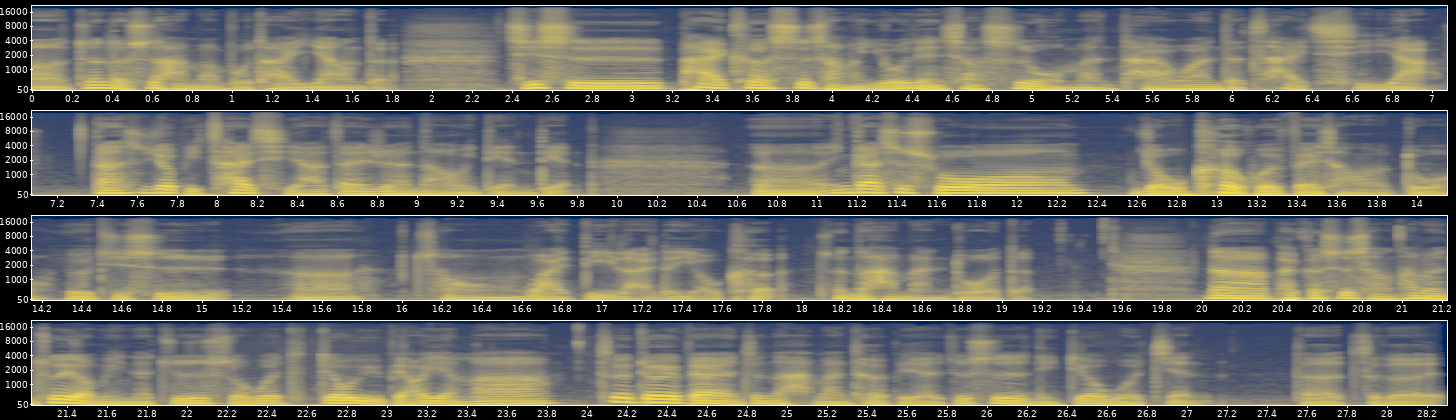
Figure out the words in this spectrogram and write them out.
呃，真的是还蛮不太一样的。其实派克市场有点像是我们台湾的菜奇亚，但是又比菜奇亚再热闹一点点。呃，应该是说游客会非常的多，尤其是呃从外地来的游客，真的还蛮多的。那派克市场他们最有名的就是所谓的丢鱼表演啦。这个丢鱼表演真的还蛮特别的，就是你丢我捡的这个。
